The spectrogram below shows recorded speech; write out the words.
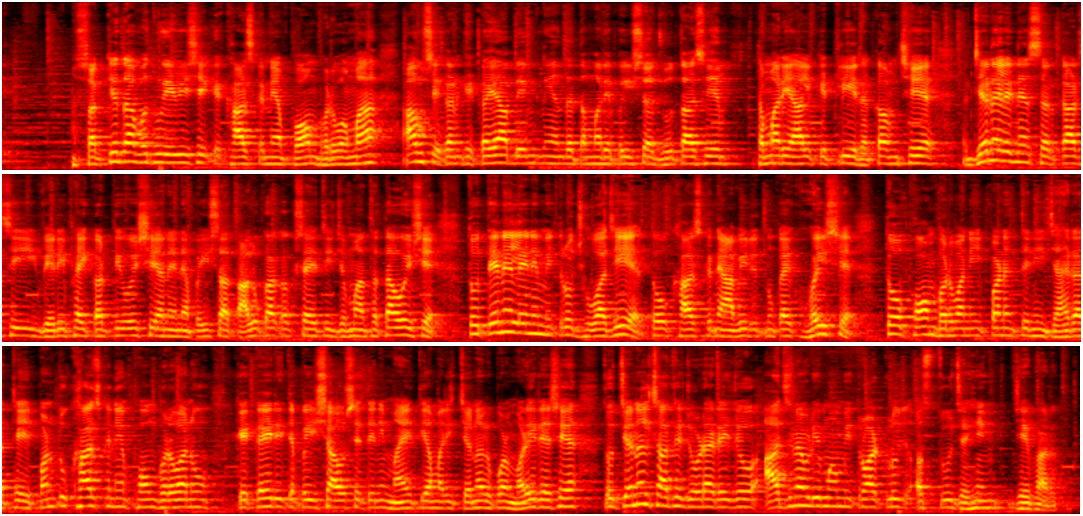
શક્યતા વધુ એવી છે કે ખાસ કરીને ફોર્મ ભરવામાં આવશે. કારણ કે કયા બેંકની અંદર તમારે પૈસા જોતા છે તમારી હાલ કેટલી રકમ છે? જેને લઈને સરકારથી વેરીફાઈ કરતી હોય છે અને એના પૈસા તાલુકા કક્ષાએથી જમા થતા હોય છે. તો તેને લઈને મિત્રો જોવા જઈએ તો ખાસ કરીને આવી રીતનું કંઈક હોય છે, તો ફોર્મ ભરવાની પણ તેની જાહેરાત થઈ. પરંતુ ખાસ કરીને ફોર્મ ભરવાનું કે કઈ રીતે પૈસા આવશે તેની માહિતી અમારી ચેનલ ઉપર મળી રહેશે. તો ચેનલ સાથે જોડાઈ રહેજો. આજના વિડીયોમાં મિત્રો આટલું જ. અસ્તુ જય હિન્દ, જય ભારત.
